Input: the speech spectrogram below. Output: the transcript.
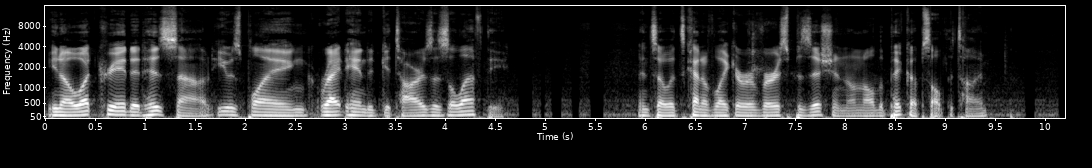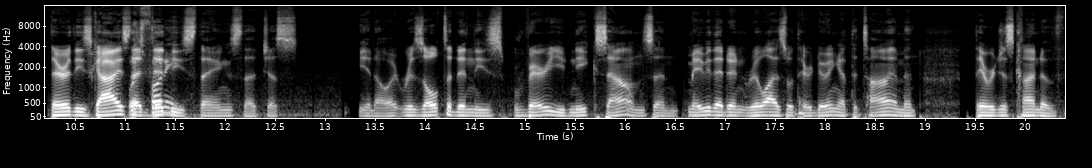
You know what created his sound? He was playing right-handed guitars as a lefty. And so it's kind of like a reverse position on all the pickups all the time. There are these guys What's that funny- did these things that just you know, it resulted in these very unique sounds and maybe they didn't realize what they were doing at the time and they were just kind of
